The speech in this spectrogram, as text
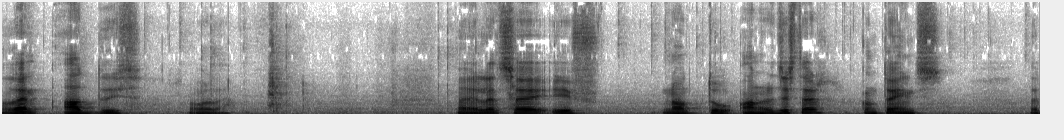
Then add this over there. Uh, let's say if not to unregister contains the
